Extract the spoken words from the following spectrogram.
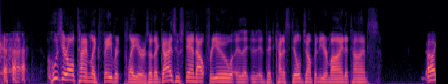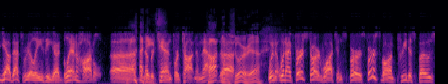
uh, who's your all-time like favorite players? Are there guys who stand out for you uh, that uh, that kind of still jump into your mind at times? Uh, yeah, that's real easy. Uh, Glenn Hoddle, uh, nice. number 10 for Tottenham. That Tottenham, was, uh, sure, yeah. When, when I first started watching Spurs, first of all, I'm predisposed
